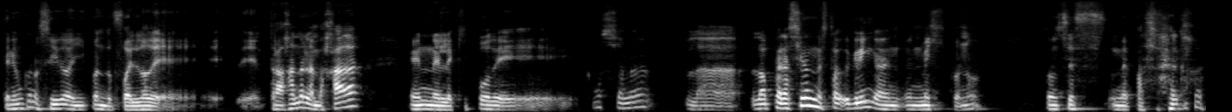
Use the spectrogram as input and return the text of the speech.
tenía un conocido ahí cuando fue lo de, trabajando en la embajada, en el equipo de, ¿cómo se llama? La, la operación gringa en, en, México, ¿no? Entonces me pasó algo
